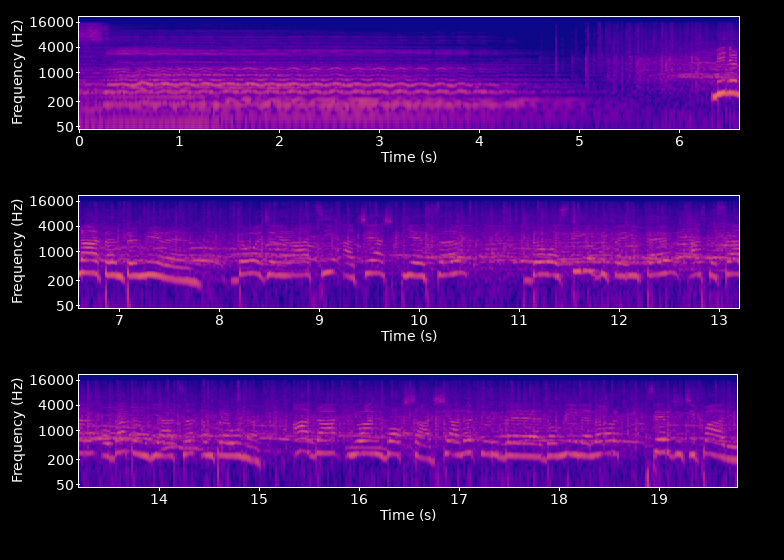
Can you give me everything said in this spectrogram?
varsă. Minunată întâlnire! Două generații, aceeași piesă, două stiluri diferite, astă seară, odată în viață, împreună. Ada, Ioan Bocșa și alături de domniile lor, Sergiu Cipariu,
